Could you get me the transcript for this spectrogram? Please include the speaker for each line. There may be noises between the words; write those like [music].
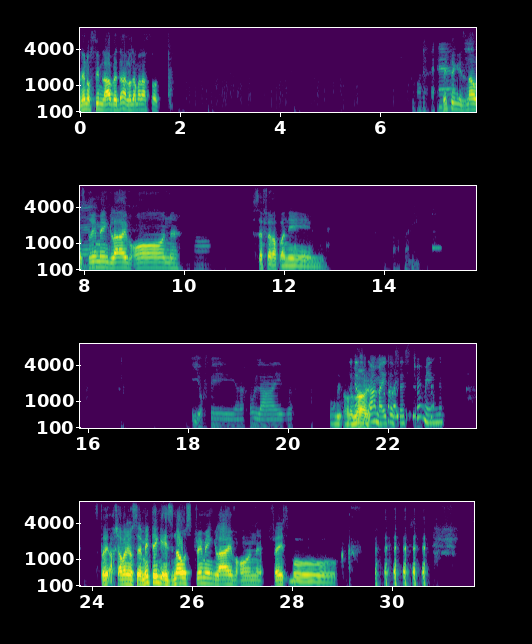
Speaker 1: מלא נושאים לאב ודן, לא יודע מה לעשות. meeting is now
Speaker 2: ש-
Speaker 1: streaming live on ספר הפנים.
Speaker 2: יופי, אנחנו לייב. אתה יודע. שפעם היית עושה סטרימינג,
Speaker 1: סטרי- עכשיו אני עושה meeting is now streaming live on Facebook.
